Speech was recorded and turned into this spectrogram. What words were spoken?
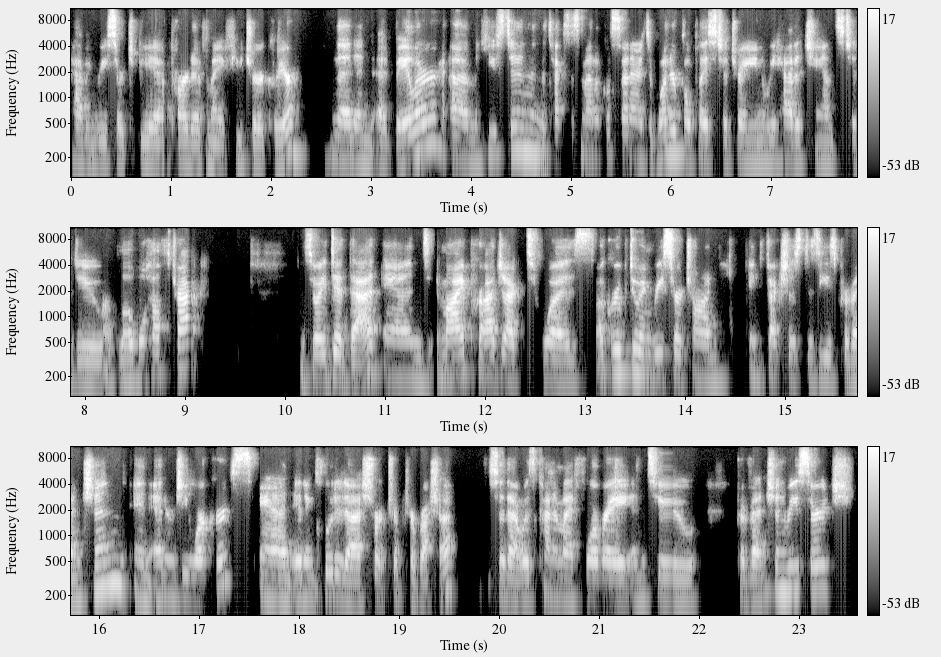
having research be a part of my future career. And then in, at Baylor um, in Houston in the Texas Medical Center, it's a wonderful place to train. We had a chance to do a global health track and so I did that. And my project was a group doing research on infectious disease prevention in energy workers. And it included a short trip to Russia. So that was kind of my foray into prevention research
